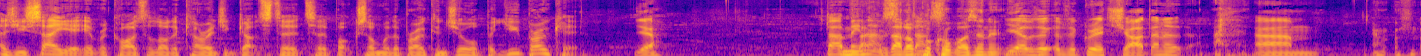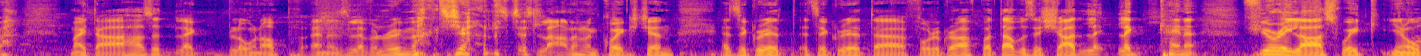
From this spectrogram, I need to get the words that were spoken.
as you say, it, it requires a lot of courage and guts to, to box on with a broken jaw. But you broke it. yeah, That, I mean, that, that's, was that that's- uppercut, wasn't it? Yeah, it was a, it was a great shot, and it, um, my dad has it like blown up in his living room. That shot is just landing on Quigg's chin. It's a great, it's a great uh, photograph. But that was a shot, like, like kind of Fury last week. You know,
